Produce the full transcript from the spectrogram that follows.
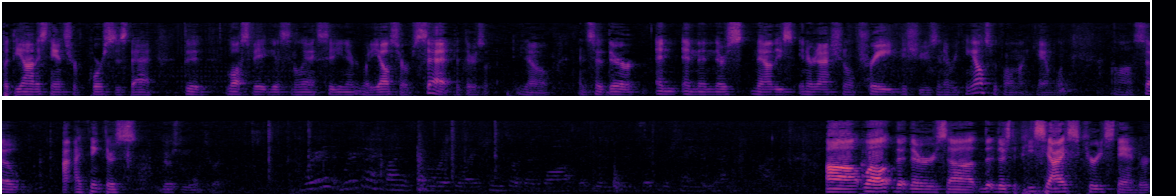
But the honest answer, of course, is that the Las Vegas and Atlantic City and everybody else are upset that there's, you know, and so they're and and then there's now these international trade issues and everything else with online gambling. Uh, so I, I think there's there's more to it. Where, where can I find the federal regulations or the laws that you're, that you're saying that you have to comply with? Uh, well, th- there's uh, th- there's the PCI security standard,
